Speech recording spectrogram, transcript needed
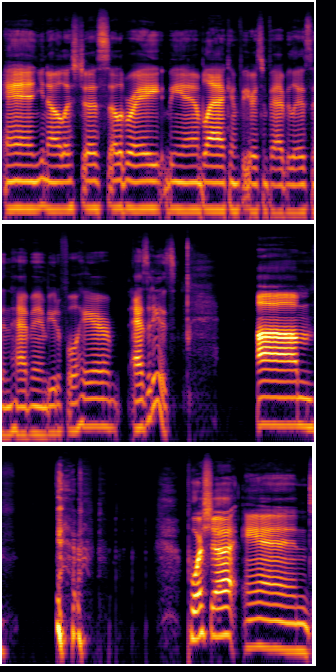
and you know, let's just celebrate being black and fierce and fabulous and having beautiful hair as it is. Um, Porsha and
